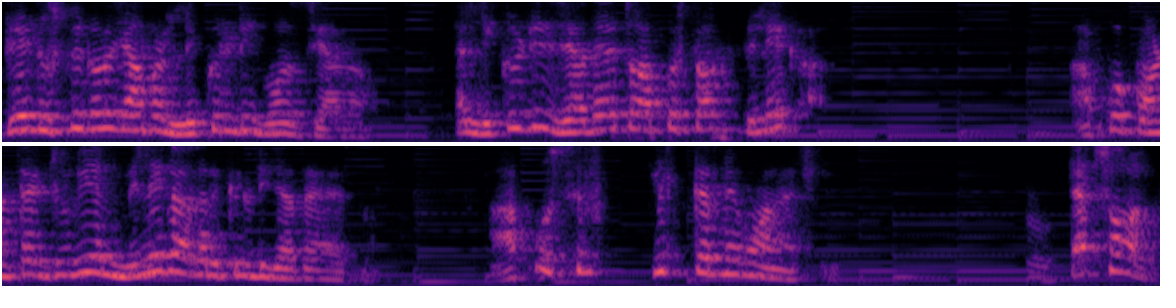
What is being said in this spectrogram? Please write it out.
ट्रेड उसमें करो जहाँ पर लिक्विडिटी बहुत ज़्यादा हो। लिक्विडिटी ज़्यादा है तो आपको स्टॉक मिलेगा। आपको कॉन्ट्रैक्ट जो भी है मिलेगा अगर लिक्विडिटी ज़्यादा है तो। आपको सिर्फ़ क्लिक करने को आना चाहिए। That's all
